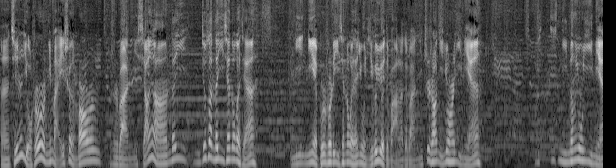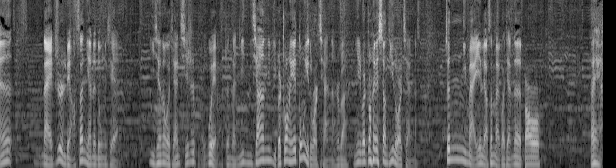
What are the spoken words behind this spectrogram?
嗯，其实有时候你买一摄影包是吧？你想想，它一你就算它一千多块钱，你你也不是说这一千多块钱用一个月就完了，对吧？你至少你用上一年，你你能用一年乃至两三年的东西，一千多块钱其实不贵了，真的。你你想想，你里边装这些东西多少钱呢？是吧？你里边装这些相机多少钱呢？真你买一两三百块钱的包，哎呀。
